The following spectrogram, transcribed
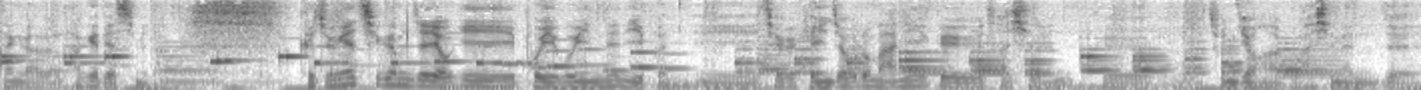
생각을 하게 됐습니다. 그 중에 지금 이제 여기 보이고 있는 이분, 이 제가 개인적으로 많이 그 사실은 그 존경하고 하시는 이제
